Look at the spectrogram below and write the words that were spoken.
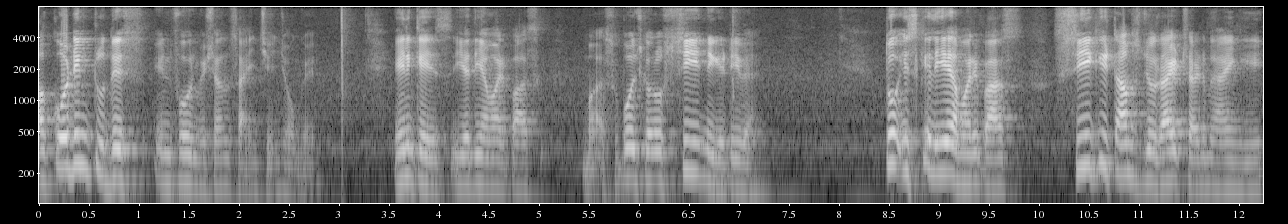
according to this information sign change होंगे। इन केस यदि हमारे पास सपोज़ करो सी निगेटिव है तो इसके लिए हमारे पास सी की टर्म्स जो राइट right साइड में आएँगी,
